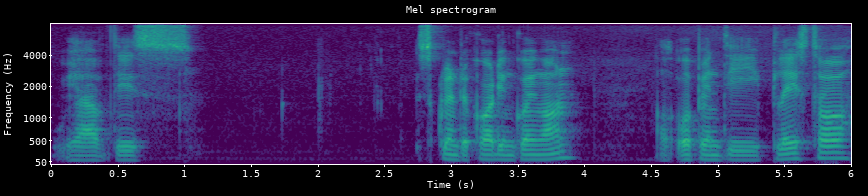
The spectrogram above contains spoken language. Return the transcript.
we have this screen recording going on. I'll open the Play Store.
